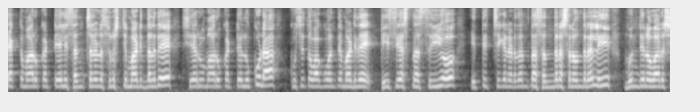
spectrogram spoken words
ಟೆಕ್ ಮಾರುಕಟ್ಟೆಯಲ್ಲಿ ಸಂಚಲನ ಸೃಷ್ಟಿ ಮಾಡಿದ್ದಲ್ಲದೆ ಷೇರು ಮಾರುಕಟ್ಟೆಯಲ್ಲೂ ಕೂಡ ಕುಸಿತವಾಗುವಂತೆ ಮಾಡಿದೆ. ಟಿ ಸಿಇಒ ಇತ್ತೀಚೆಗೆ ನಡೆದಂಥ ಸಂದರ್ಶನವೊಂದರಲ್ಲಿ ಮುಂದಿನ ವರ್ಷ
